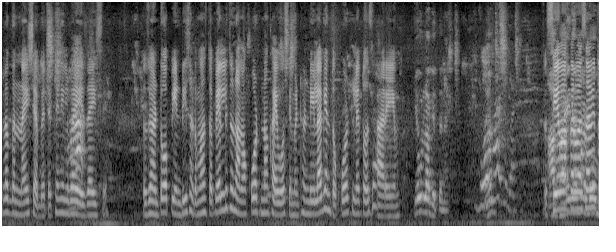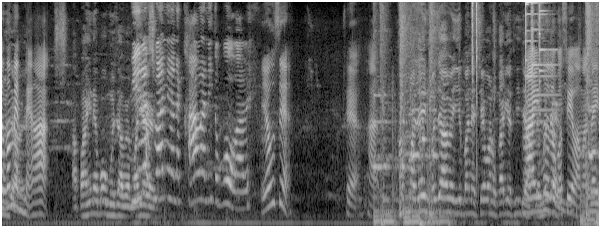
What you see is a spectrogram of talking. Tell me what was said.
લગ્નના હિસાબે તે ફેનિલભાઈ જાય છે. તો જાણે ટોપી ને ટી શર્ટ મસ્ત પહેરી લીધું ને આમાં કોટ નખાયો છે મેં ઠંડી લાગે ને તો કોટ લેતો જારે એમ. કેવું લાગે તને? સેવા કરવા જાવે તો ગમે જ ને હા. આ ભાઈને બહુ મજા આવે મારી અને ખાવાની તો બહુ આવે. એવું છે? છે હા. આમમાં જઈને મજા આવે એ બાને સેવાનું કાર્ય થઈ જાય હા એ લોકો સેવામાં જાય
